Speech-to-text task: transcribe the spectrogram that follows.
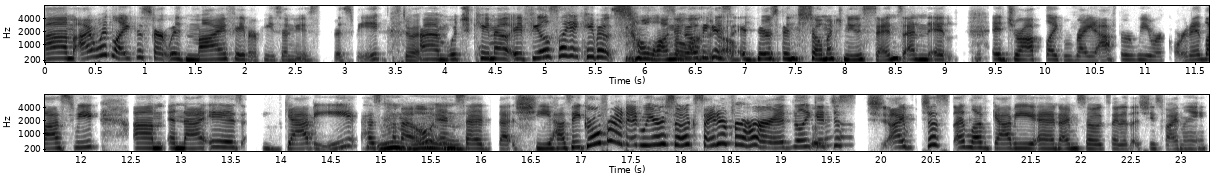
Um, I would like to start with my favorite piece of news this week. Let's do it. um, which came out. It feels like it came out so long So ago long because ago. It, there's been so much news since, and it it dropped like right after we recorded last week. Um, and that is Gabby has come out and Mhm. said that she has a girlfriend, and we are so excited for her. And like it just, I just, I love Gabby, and I'm so excited that she's finally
